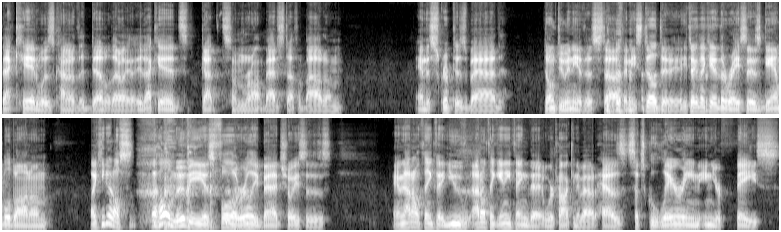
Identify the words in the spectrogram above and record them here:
that kid was kind of the devil. They're like, that kid's got some wrong, bad stuff about him, and the script is bad. Don't do any of this stuff, and he still did it. He took the kid to the races, gambled on him. Like he did all. The whole movie is full of really bad choices and I don't think that you, I don't think anything that we're talking about has such glaring in your face.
